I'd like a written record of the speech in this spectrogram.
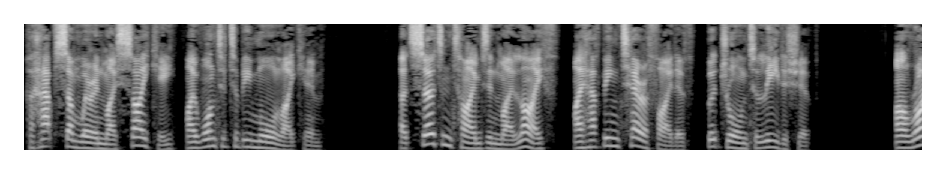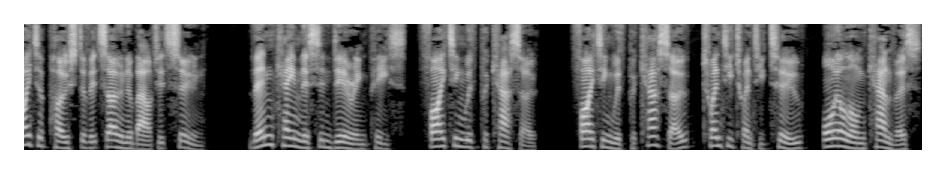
perhaps somewhere in my psyche, I wanted to be more like him. At certain times in my life, I have been terrified of, but drawn to leadership. I'll write a post of its own about it soon. Then came this endearing piece, Fighting with Picasso. Fighting with Picasso, 2022, oil on canvas,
